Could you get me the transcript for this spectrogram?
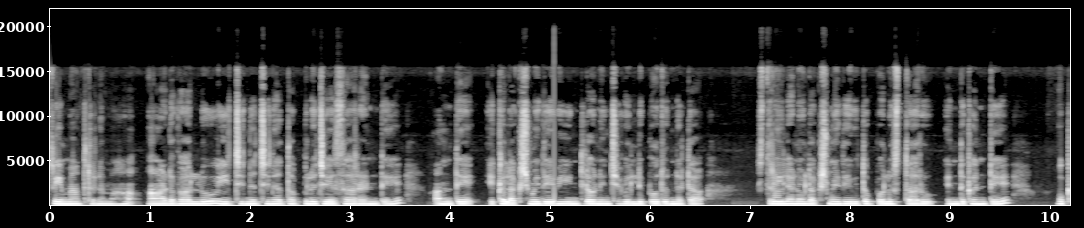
శ్రీమాత్ర నమ. ఆడవాళ్ళు ఈ చిన్న చిన్న తప్పులు చేశారంటే అంతే ఇక లక్ష్మీదేవి ఇంట్లో నుంచి వెళ్ళిపోతుందట. స్త్రీలను లక్ష్మీదేవితో పోలుస్తారు. ఎందుకంటే ఒక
